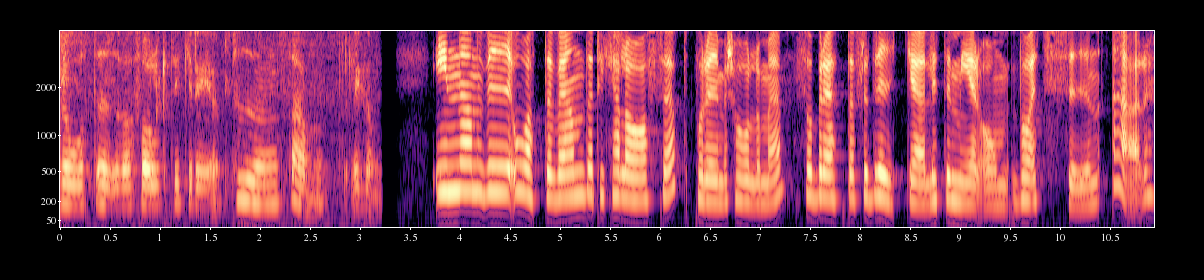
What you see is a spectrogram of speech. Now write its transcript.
rota i vad folk tycker är pinsamt liksom. Innan vi återvänder till kalaset på Reimersholme så berättar Fredrika lite mer om vad ett syn är.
